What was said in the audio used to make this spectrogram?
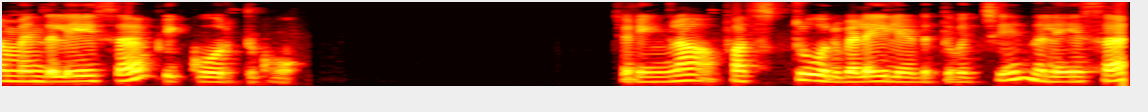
நம்ம இந்த லேஸை இப்படி கோர்த்துக்குவோம். சரிங்களா? ஃபர்ஸ்ட் ஒரு விலையில எடுத்து வச்சு இந்த லேஸை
